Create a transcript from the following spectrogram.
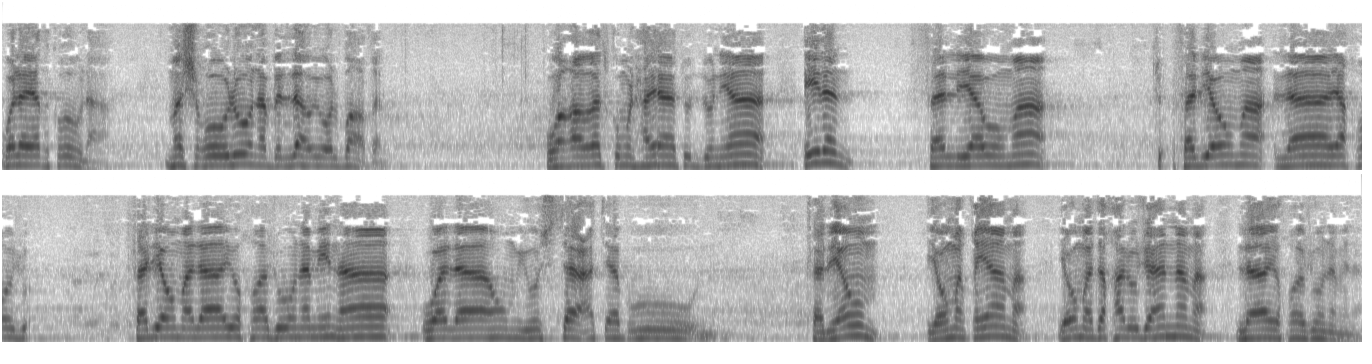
ولا يذكرونها. مشغولون باللهو والباطل. وغرتكم الحياة الدنيا. إذا فاليوم فاليوم لا يخرج فاليوم لا يخرجون منها ولا هم يستعتبون. فاليوم يوم القيامة يوم دخلوا جهنم لا يخرجون منها.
